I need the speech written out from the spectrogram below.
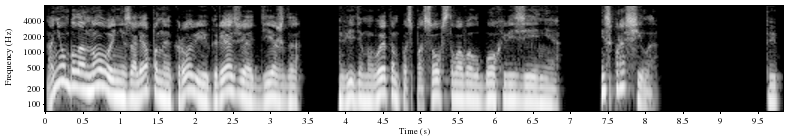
на нем была новая, незаляпанная кровью и грязью одежда. Видимо, в этом поспособствовал бог везения. И спросила. «Ты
